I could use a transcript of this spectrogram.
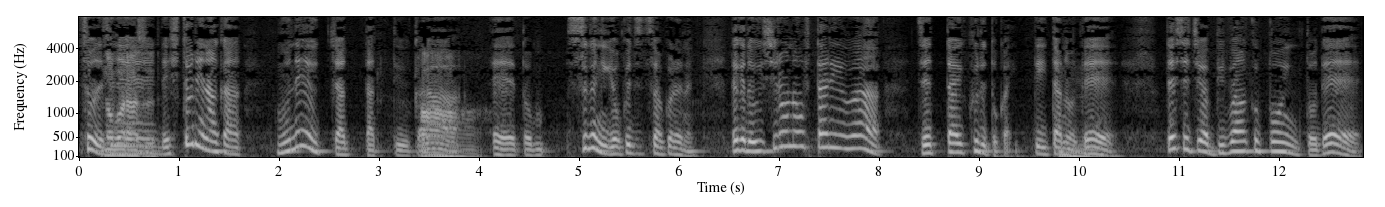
そうです登らずね。で一人なんか胸打っちゃったっていうからえっ、とすぐに翌日は来れない。だけど後ろの二人は絶対来るとか言っていたので、私たちはビバークポイントで、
